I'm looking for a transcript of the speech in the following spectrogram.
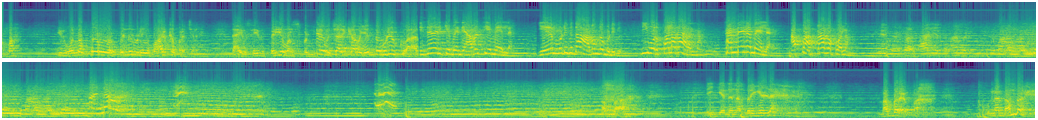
அம்மா இது ஒன்ன போற ஒரு பெண்ணுடைய வாழ்க்கை பிரச்சனை. தயவு செய்து பெரிய மனசு பண்ணி விசாரிக்காம எந்த முடிவுக்கு வராது. விசாரிக்க வேண்டிய அவசியமே இல்ல. என் முடிவு தான் அவங்க முடிவு. நீ ஒரு கொலகாரன் தான் சந்தேகமே இல்ல. அப்பா வாங்க போலாம். அப்பா நீங்க என்ன நம்புறீங்கல்ல? நம்புறேன்ப்பா. உன்னை நம்புறேன்.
